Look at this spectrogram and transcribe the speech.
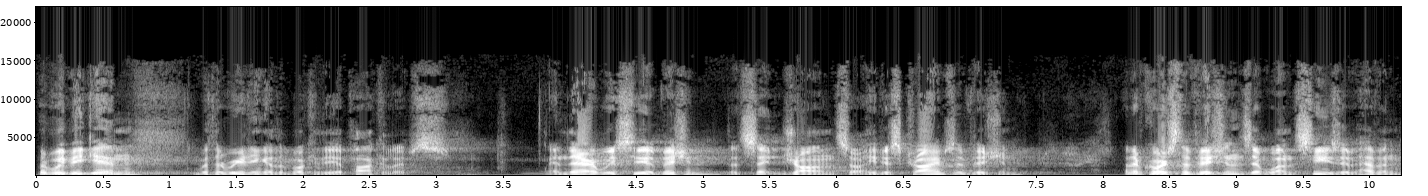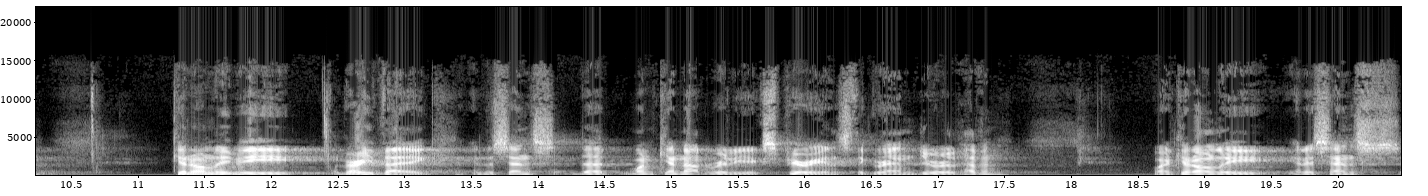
But we begin with a reading of the book of the Apocalypse. And there we see a vision that St. John saw. He describes a vision. And of course, the visions that one sees of heaven can only be very vague in the sense that one cannot really experience the grandeur of heaven. One can only, in a sense,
